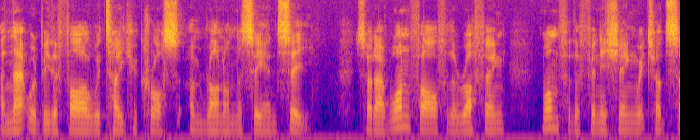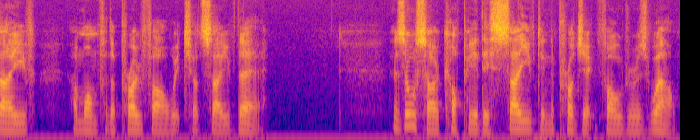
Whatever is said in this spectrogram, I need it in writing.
and that would be the file we'd take across and run on the CNC. So I'd have one file for the roughing, one for the finishing which I'd save, and one for the profile which I'd save there. There's also a copy of this saved in the project folder as well.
